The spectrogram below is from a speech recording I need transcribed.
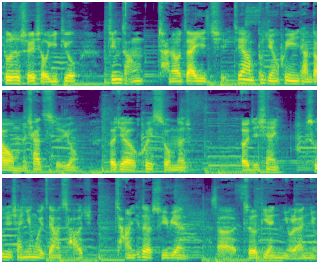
都是随手一丢，经常缠绕在一起。这样不仅会影响到我们下次使用，而且会使我们的耳机线、数据线因为这样长长期的随便呃折叠扭来扭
